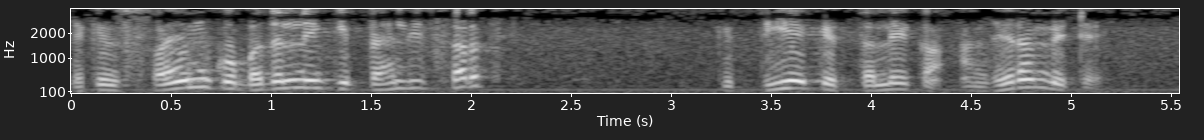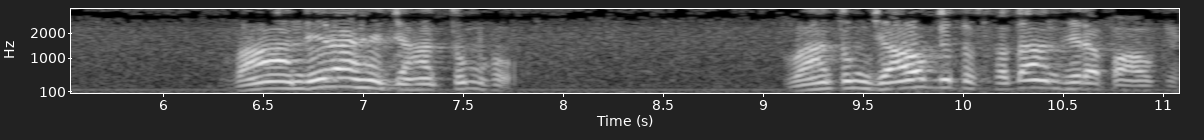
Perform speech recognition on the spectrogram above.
लेकिन स्वयं को बदलने की पहली शर्त कि दिए के तले का अंधेरा मिटे। वहाँ अंधेरा है जहाँ तुम हो। वहाँ तुम जाओगे तो सदा अंधेरा पाओगे।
